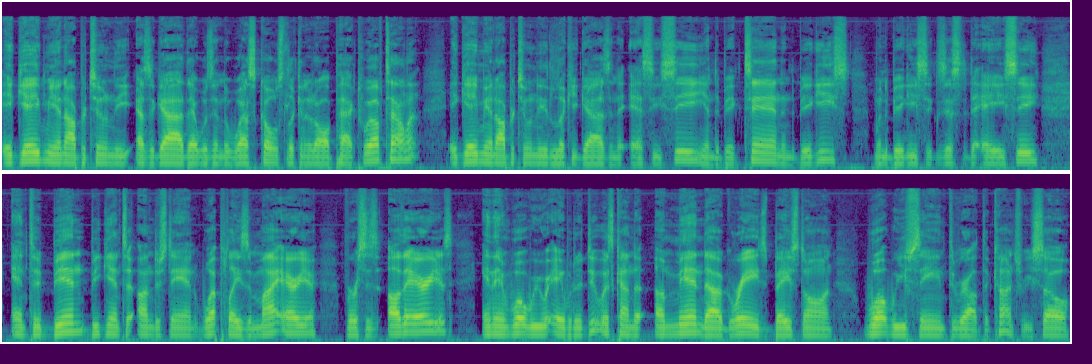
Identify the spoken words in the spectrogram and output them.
it gave me an opportunity as a guy that was in the West Coast looking at all Pac 12 talent. It gave me an opportunity to look at guys in the SEC, in the Big Ten, in the Big East, when the Big East existed, the AAC, and to then begin to understand what plays in my area versus other areas. And then what we were able to do is kind of amend our grades based on what we've seen throughout the country. So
